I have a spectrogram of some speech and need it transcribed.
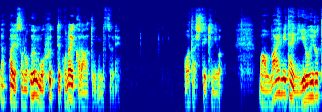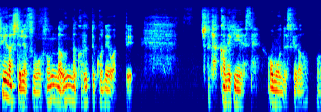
やっぱりその運も降ってこないかなと思うんですよね。私的には。まあお前みたいに色々手出してるやつもそんな運なんか降ってこねえわって、ちょっと客観的にですね、思うんですけど、うん、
